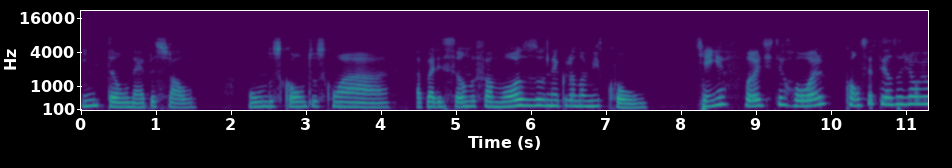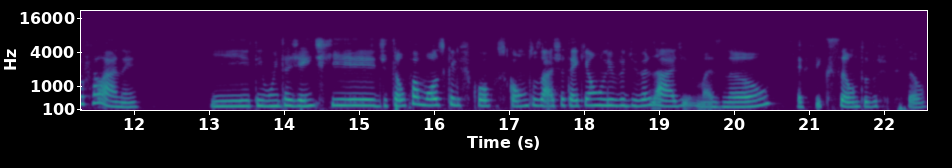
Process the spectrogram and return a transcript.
Então, né, pessoal? um dos contos com a aparição do famoso Necronomicon. Quem é fã de terror com certeza já ouviu falar, né? E tem muita gente que, de tão famoso que ele ficou com os contos, acha até que é um livro de verdade, mas não, é ficção, tudo ficção.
